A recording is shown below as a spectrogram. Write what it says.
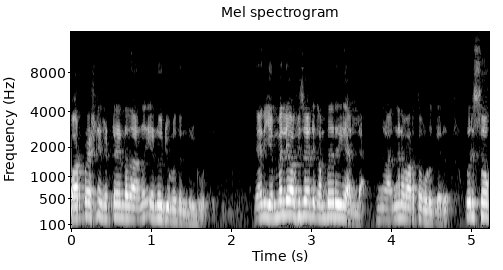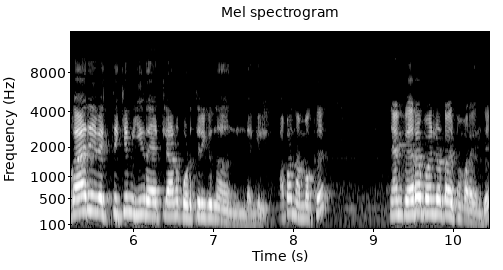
കോർപ്പറേഷന് കിട്ടേണ്ടതാണ് എണ്ണൂറ്റി മുപ്പത്തിരണ്ട് രൂപ കൊടുത്തിരിക്കുന്നത് ഞാൻ എം എൽ എ ഓഫീസായിട്ട് കമ്പയർ ചെയ്യുകയല്ല. നിങ്ങൾ അങ്ങനെ വാർത്ത കൊടുക്കരുത്. ഒരു സ്വകാര്യ വ്യക്തിക്കും ഈ റേറ്റിലാണ് കൊടുത്തിരിക്കുന്നതെന്നുണ്ടെങ്കിൽ അപ്പോൾ നമുക്ക് ഞാൻ വേറെ പോയിന്റോട്ടാണ് ഇപ്പോൾ പറയുന്നത്.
